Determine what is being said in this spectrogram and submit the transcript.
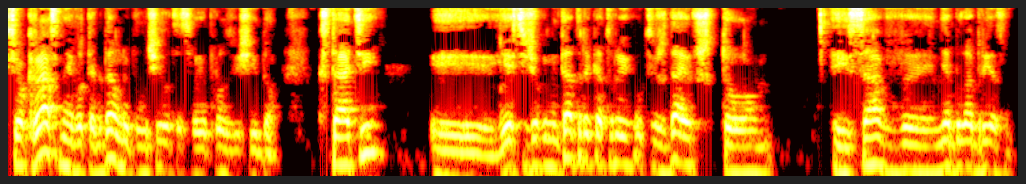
все красное, вот тогда он и получил это свое прозвище и дом. Кстати, э, есть еще комментаторы, которые утверждают, что Исав э, не был обрезан.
